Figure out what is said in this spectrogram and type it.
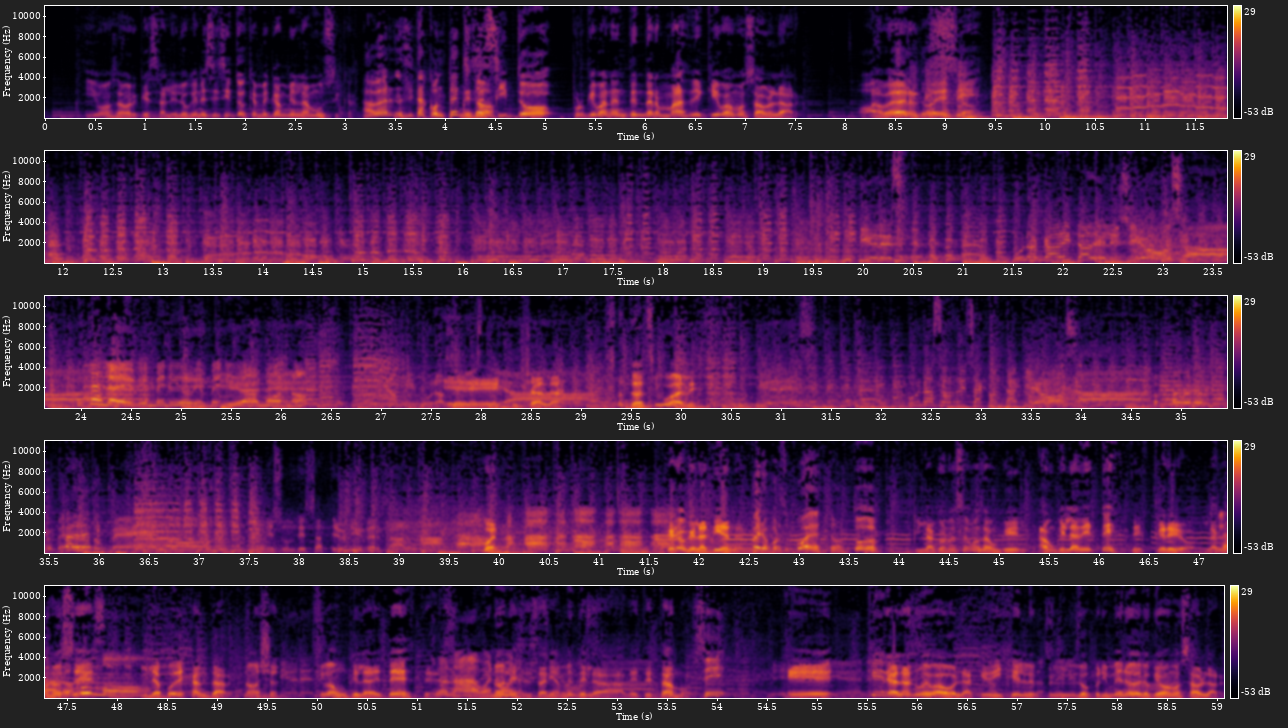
Y vamos a ver qué sale. Lo que necesito es que me cambien la música. A ver, ¿necesitas contexto? Necesito, porque van a entender más de qué vamos a hablar. A ver, sí. esto. Tú tienes una carita deliciosa. Esta es la de bienvenido, bienvenido, amor, ¿no? Una figura Eh, escuchala. Son todas iguales. Es un desastre universal. Bueno, creo que la tienen. Pero por supuesto. Todos la conocemos, aunque aunque la detestes, creo. La Claro. conoces ¿Cómo? y la podés cantar. No, yo digo aunque la detestes. No, no. Ah, bueno, no bueno. necesariamente la detestamos. Sí, Eh, ¿Qué era la nueva ola? Que dije lo, lo primero de lo que vamos a hablar.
